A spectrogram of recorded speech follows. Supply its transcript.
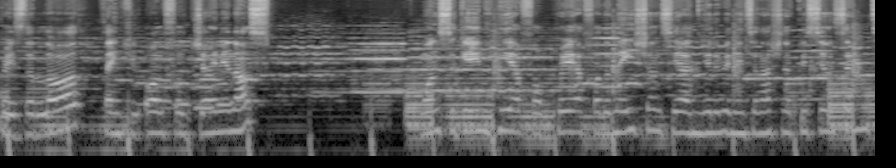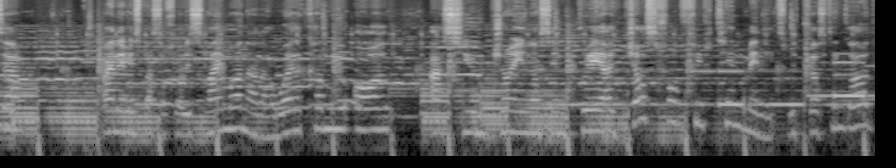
Praise the Lord. Thank you all for joining us. Once again, here for prayer for the nations here at New Living International Christian Center. My name is Pastor Floris Lymon, and I welcome you all as you join us in prayer just for 15 minutes. We trust in God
